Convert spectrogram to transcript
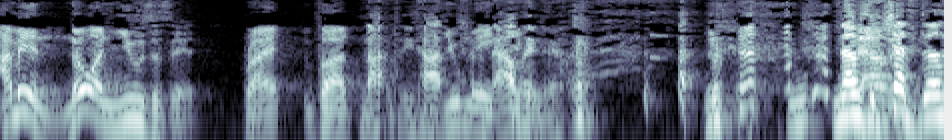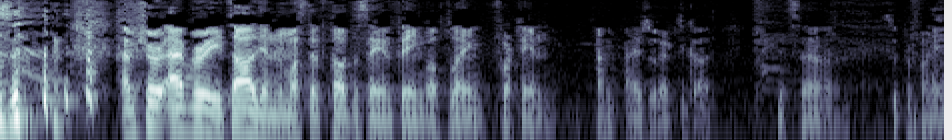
I mean, no one uses it, right? But Not, not you make now they you. do. Now the chat does. I'm sure every Italian must have thought the same thing while playing 14. I'm, I swear to God. It's uh, super funny.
